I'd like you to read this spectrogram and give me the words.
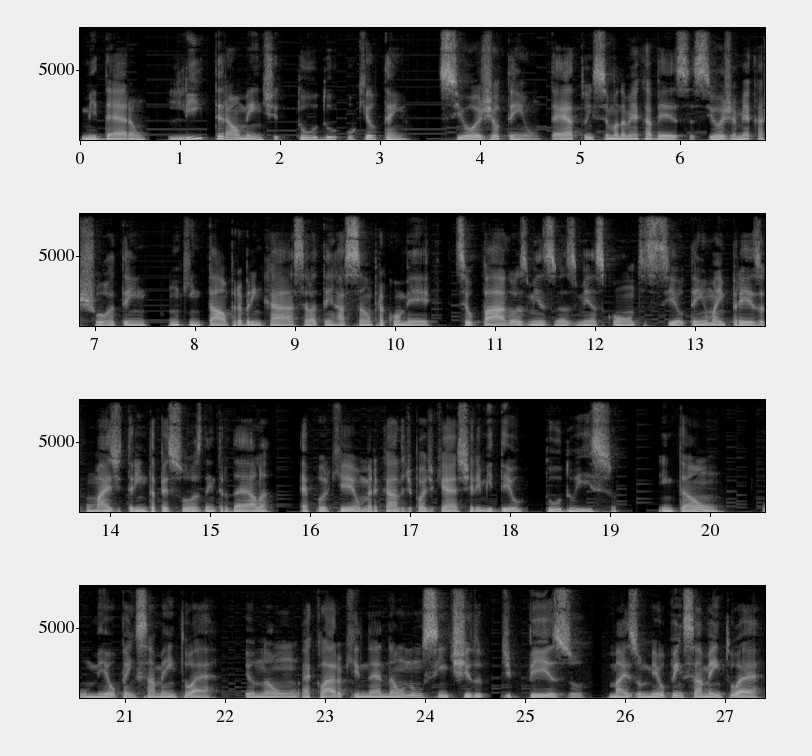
me deram literalmente tudo o que eu tenho. Se hoje eu tenho um teto em cima da minha cabeça, se hoje a minha cachorra tem um quintal para brincar, se ela tem ração para comer, se eu pago as minhas, as minhas contas, se eu tenho uma empresa com mais de 30 pessoas dentro dela, é porque o mercado de podcast ele me deu tudo isso. Então, o meu pensamento é, eu não, é claro que né, não num sentido de peso, mas o meu pensamento é,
